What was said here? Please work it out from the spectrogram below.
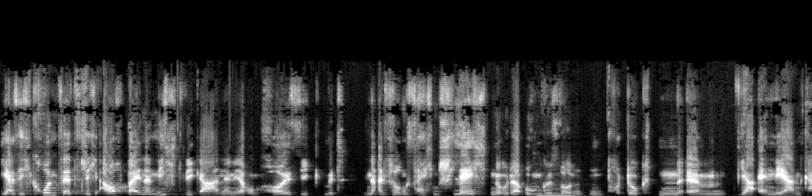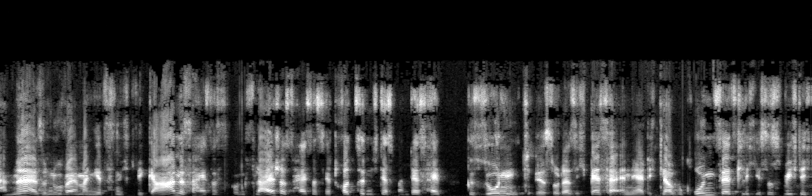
ja sich grundsätzlich auch bei einer nicht veganen Ernährung häufig mit in Anführungszeichen schlechten oder ungesunden mhm. Produkten ähm, ja ernähren kann. Ne? Also nur weil man jetzt nicht vegan ist, heißt es und Fleisch ist, heißt es ja trotzdem nicht, dass man deshalb gesund ist oder sich besser ernährt. Ich glaube, grundsätzlich ist es wichtig,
